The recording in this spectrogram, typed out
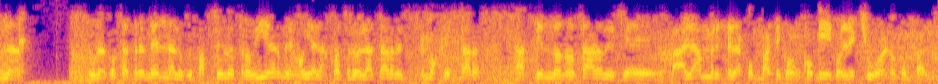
una una cosa tremenda lo que pasó el otro viernes, hoy a las 4 de la tarde tenemos que estar haciendo notar de que al hambre se la combate con comida y con lechuga, no con palos.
